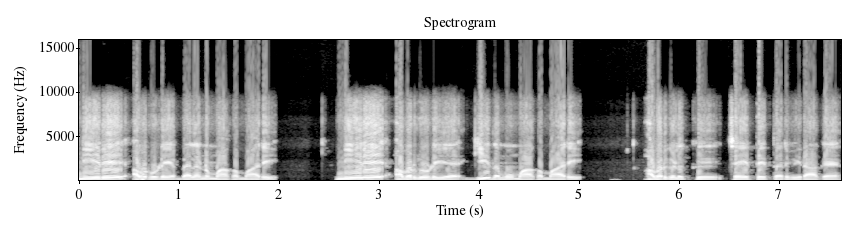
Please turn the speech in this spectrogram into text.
நீரே அவருடைய பலனுமாக மாறி நீரே அவர்களுடைய கீதமுமாக மாறி அவர்களுக்கு ஜெயத்தை தருவீராக.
